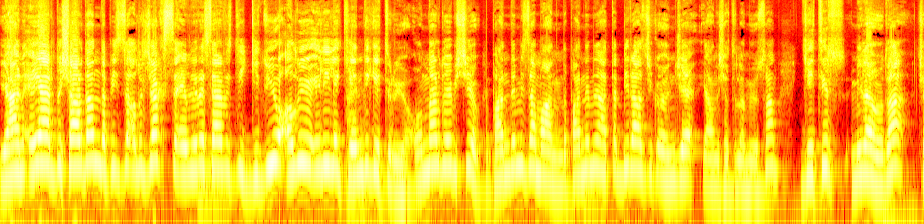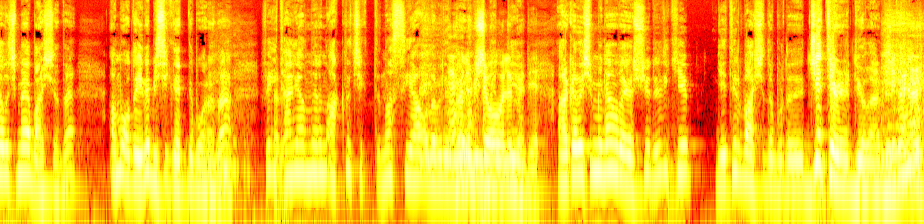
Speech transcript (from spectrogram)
Yani eğer dışarıdan da pizza alacaksa evlere servis değil gidiyor alıyor eliyle kendi getiriyor. Onlarda öyle bir şey yok. Pandemi zamanında pandemiden hatta birazcık önce yanlış hatırlamıyorsam Getir Milano'da çalışmaya başladı. Ama o da yine bisikletli bu arada. Ve İtalyanların aklı çıktı. Nasıl ya olabilir böyle bir şey olabilir diye. Arkadaşım Milano'da yaşıyor. Dedi ki Getir başladı burada dedi. Jeter diyorlar dedi.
